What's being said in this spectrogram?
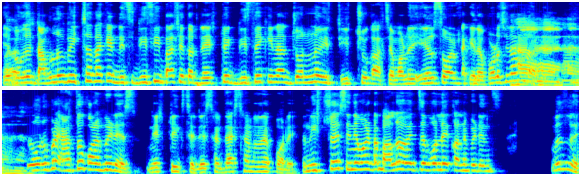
এবং যদি আচ্ছা। ডাব্লিউবি ইচ্ছা থাকে ডিসি ডিসি বাসে তার নেটফ্লিক্স ডিসি কেনার জন্য ইচ্ছুক আছে। মানে এলস ওয়ালটা কেনা পড়েছিলাম হ্যাঁ না? হ্যাঁ হ্যাঁ তো ওর উপর এত কনফিডেন্স নেটফ্লিক্সে জ্যাক স্যান্ডারের পরে। নিশ্চয়ই সিনেমাটা ভালো হয়েছে বলে কনফিডেন্স বুঝলে?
